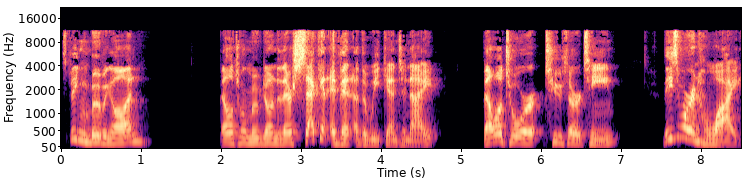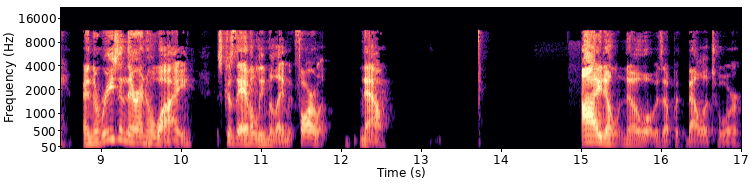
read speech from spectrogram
Speaking of moving on, Bellator moved on to their second event of the weekend tonight, Bellator 213. These were in Hawaii. And the reason they're in Hawaii is because they have Ilima-Lei Macfarlane. Now, I don't know what was up with Bellator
